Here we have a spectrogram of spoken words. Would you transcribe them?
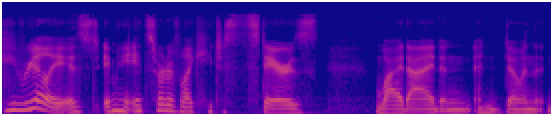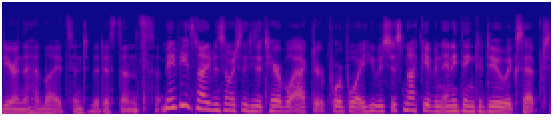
He really is. I mean, it's sort of like he just stares wide-eyed and and doe in the, deer in the headlights into the distance. Maybe it's not even so much that he's a terrible actor. Poor boy, he was just not given anything to do except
